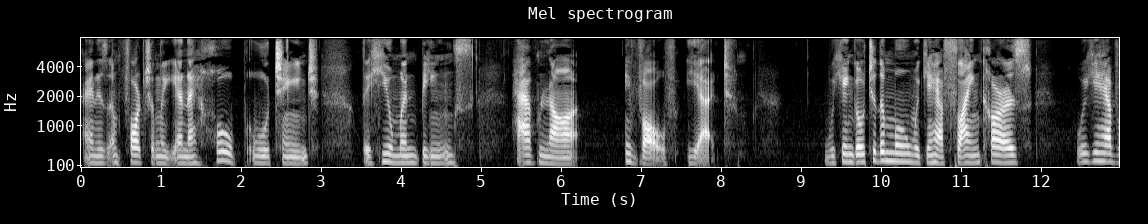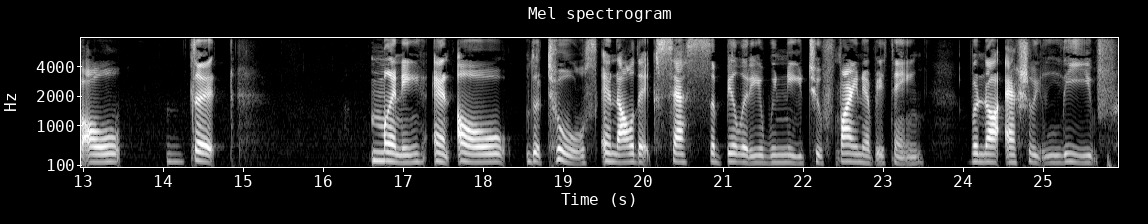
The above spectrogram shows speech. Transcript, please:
and is unfortunately and I hope will change the human beings have not evolved yet. We can go to the moon, we can have flying cars, we can have all the money and all the tools and all the accessibility we need to find everything, but not actually leave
